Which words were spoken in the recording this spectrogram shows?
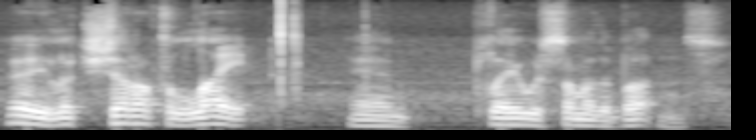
Hey, let's shut off the light and play with some of the buttons.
